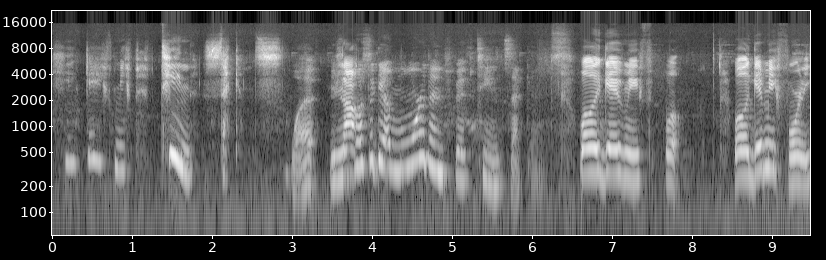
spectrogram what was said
He gave me 15 seconds. What? You're Not- supposed to get more than 15 seconds. Well, it gave me. Well, well, it gave me 40.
